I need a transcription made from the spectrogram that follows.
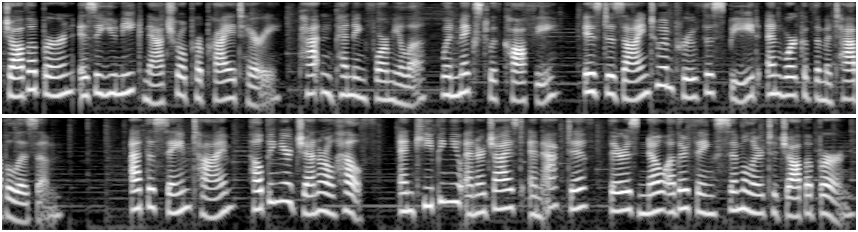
Java Burn is a unique natural proprietary, patent-pending formula, when mixed with coffee, is designed to improve the speed and work of the metabolism. At the same time, helping your general health, and keeping you energized and active, there is no other thing similar to Java Burn.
